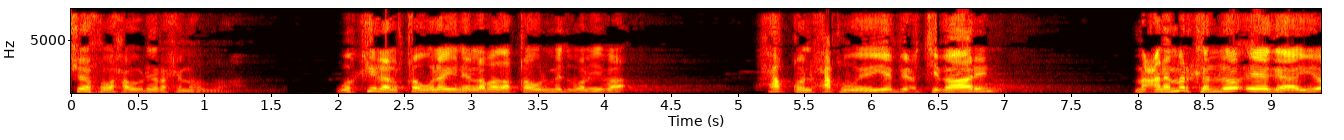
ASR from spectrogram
sheikhu waxau yihi raximah allah wa kila alqowlayni labada qowl mid waliba xaqun xaq weeye biictibaarin. Macna marka loo eegaayo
